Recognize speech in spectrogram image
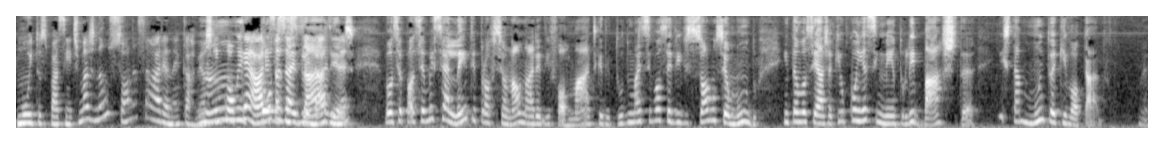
muitos pacientes, mas não só nessa área, né, Carmen? Acho que em qualquer em área essa sensibilidade, né? Você pode ser uma excelente profissional na área de informática, de tudo, mas se você vive só no seu mundo, então você acha que o conhecimento lhe basta, está muito equivocado. Né?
